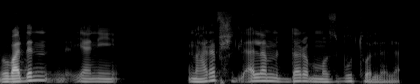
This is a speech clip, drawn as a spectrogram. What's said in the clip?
وبعدين يعني ما أعرفش القلم اتضرب مظبوط ولا لأ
